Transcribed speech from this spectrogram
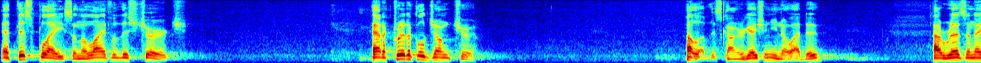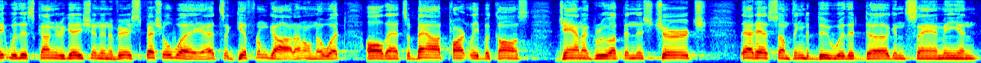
at this place in the life of this church at a critical juncture I love this congregation. You know I do. I resonate with this congregation in a very special way. That's a gift from God. I don't know what all that's about, partly because Jana grew up in this church. That has something to do with it, Doug and Sammy. And,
